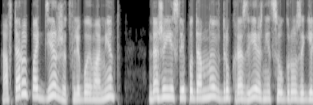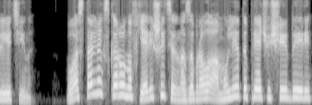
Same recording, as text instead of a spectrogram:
а второй поддержит в любой момент, даже если подо мной вдруг разверзнется угроза гильотины. У остальных с коронов я решительно забрала амулеты, прячущие Дерри,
